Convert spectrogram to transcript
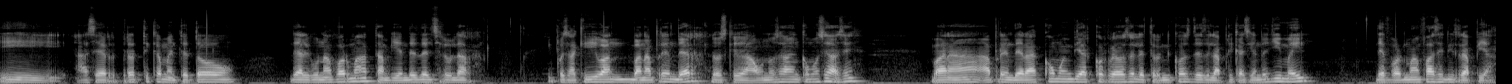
y hacer prácticamente todo de alguna forma también desde el celular. Y pues aquí van, van a aprender, los que aún no saben cómo se hace, van a aprender a cómo enviar correos electrónicos desde la aplicación de Gmail de forma fácil y rápida.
